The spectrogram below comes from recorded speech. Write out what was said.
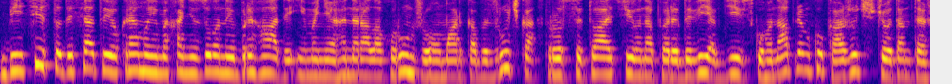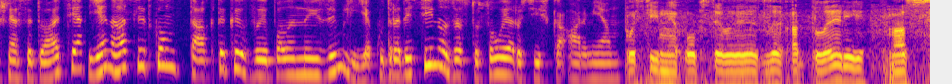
Бійці 110-ї окремої механізованої бригади імені генерала Хорунжого Марка Безручка про ситуацію на передовій Авдіївського напрямку кажуть, що тамтешня ситуація є наслідком тактики випаленої землі, яку традиційно застосовує російська армія. Постійні обстріли з артилерії. Нас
